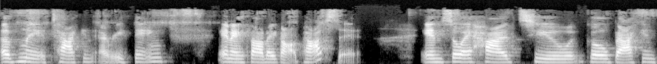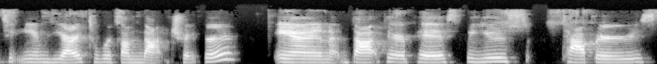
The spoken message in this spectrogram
of my attack and everything. And I thought I got past it. And so I had to go back into EMDR to work on that trigger. And that therapist, we used tappers,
